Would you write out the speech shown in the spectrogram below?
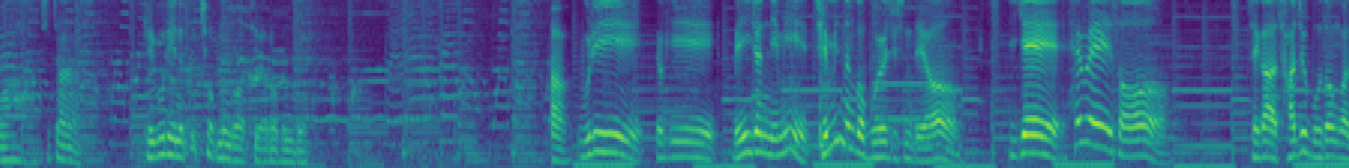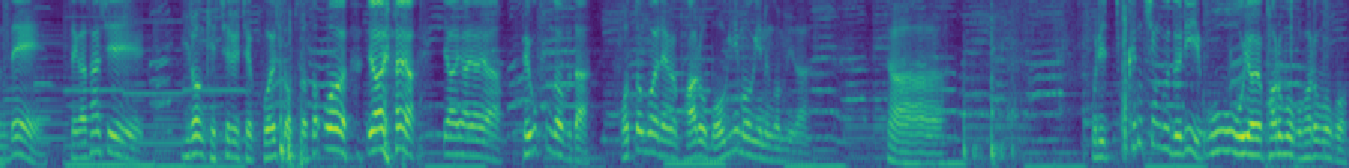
와, 진짜 개구리는 끝이 없는 것 같아요, 여러분들. 아, 우리 여기 매니저님이 재밌는 거 보여주신대요. 이게 해외에서 제가 자주 보던 건데 제가 사실 이런 개체를 제가 구할 수 없어서 어, 야야야, 야야야야, 배고픈가 보다. 어떤 거냐면 바로 먹이 먹이는 겁니다. 자, 우리 큰 친구들이 오, 야, 바로 먹어, 바로 먹어.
